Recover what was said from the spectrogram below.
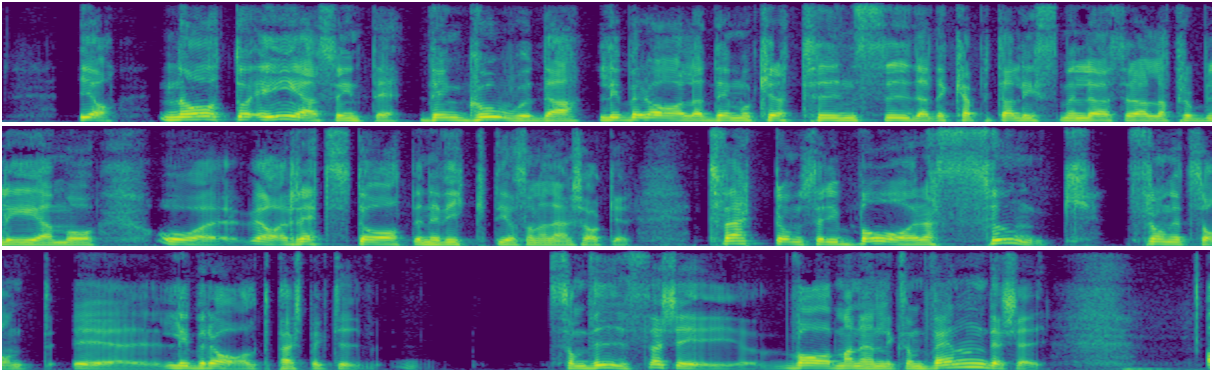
ja, NATO är alltså inte den goda liberala demokratins sida där kapitalismen löser alla problem och, och ja, rättsstaten är viktig och sådana där saker. Tvärtom så är det bara sunk från ett sånt eh, liberalt perspektiv som visar sig vad man än liksom vänder sig.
